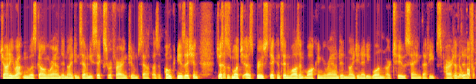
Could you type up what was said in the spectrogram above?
Johnny Rotten was going around in 1976 referring to himself as a punk musician, just No. as much as Bruce Dickinson wasn't walking around in 1981 or two saying that he was part I'm of the waffle-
